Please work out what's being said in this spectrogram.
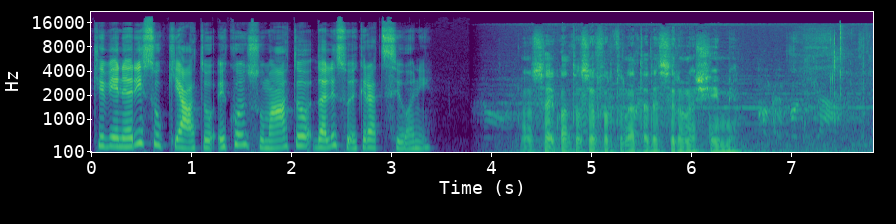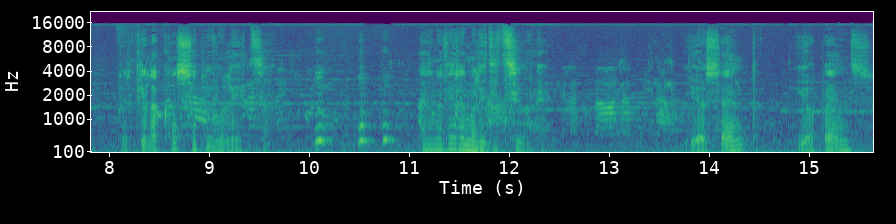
che viene risucchiato e consumato dalle sue creazioni. Non sai quanto sei fortunata ad essere una scimmia. Perché la consapevolezza è una vera maledizione. Io sento, io penso,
